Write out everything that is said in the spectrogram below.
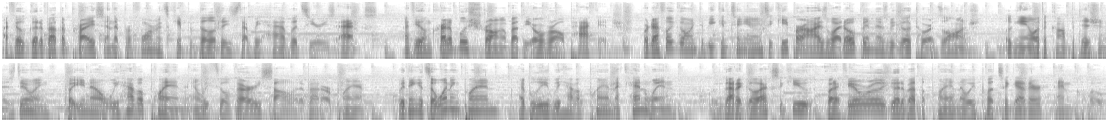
I feel good about the price and the performance capabilities that we have with Series X. I feel incredibly strong about the overall package. We're definitely going to be continuing to keep our eyes wide open as we go towards launch, looking at what the competition is doing, but you know, we have a plan and we feel very solid about our plan. We think it's a winning plan. I believe we have a plan that can win, We've got to go execute, but I feel really good about the plan that we put together. End quote.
